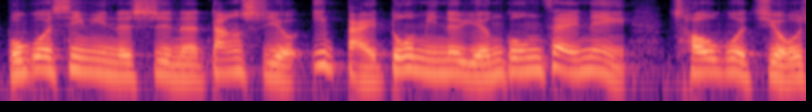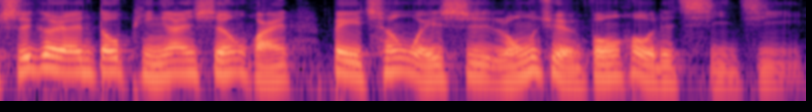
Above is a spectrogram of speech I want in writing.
不过幸运的是呢，当时有一百多名的员工在内，超过九十个人都平安生还，被称为是龙卷风后的奇迹。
